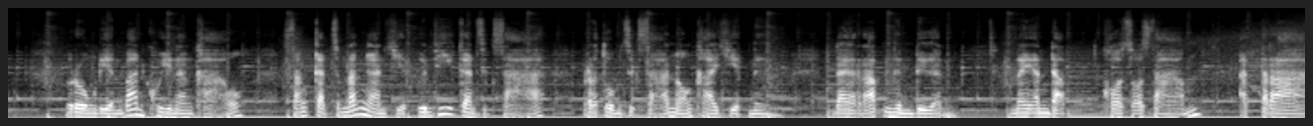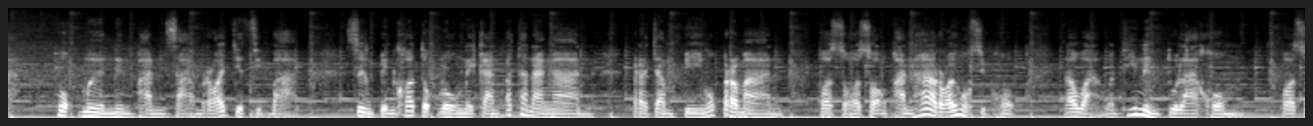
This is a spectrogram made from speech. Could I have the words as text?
ษ โรงเรียนบ้านคุยนางขาว สังกัดสำนักงานเขตพื้นที่การศึกษา ประถมศึกษาหนองคายเขตหนึ่งได้รับเงินเดือน ในอันดับคศ3 อัตรา 61,370 บาท ซึ่งเป็นข้อตกลงในการพัฒนางาน ประจำปีงบประมาณ พศ 2566 ระหว่างวันที่ 1 ตุลาคม พศ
